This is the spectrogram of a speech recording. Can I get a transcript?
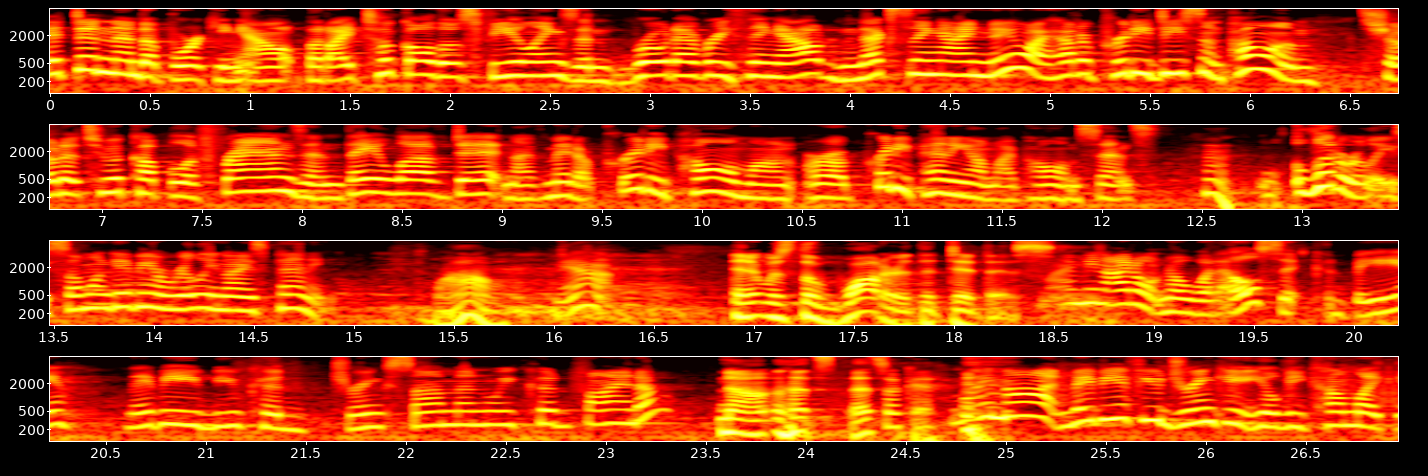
It didn't end up working out, but I took all those feelings and wrote everything out, and next thing I knew, I had a pretty decent poem. Showed it to a couple of friends, and they loved it, and I've made a pretty poem on, or a pretty penny on my poem since. Hmm. L- literally, someone gave me a really nice penny. Wow. Yeah. And it was the water that did this. I mean, I don't know what else it could be. Maybe you could drink some and we could find out. No, that's that's okay. Why not? Maybe if you drink it, you'll become like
